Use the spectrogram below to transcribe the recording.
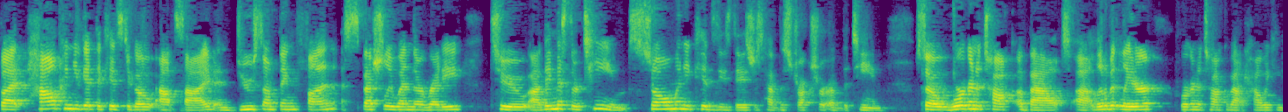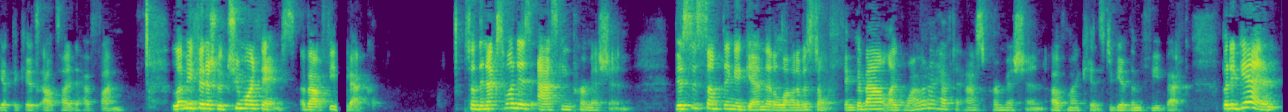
But how can you get the kids to go outside and do something fun, especially when they're ready to? Uh, they miss their team. So many kids these days just have the structure of the team. So we're going to talk about uh, a little bit later we're going to talk about how we can get the kids outside to have fun. Let me finish with two more things about feedback. So the next one is asking permission. This is something, again, that a lot of us don't think about. Like, why would I have to ask permission of my kids to give them feedback? But again,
